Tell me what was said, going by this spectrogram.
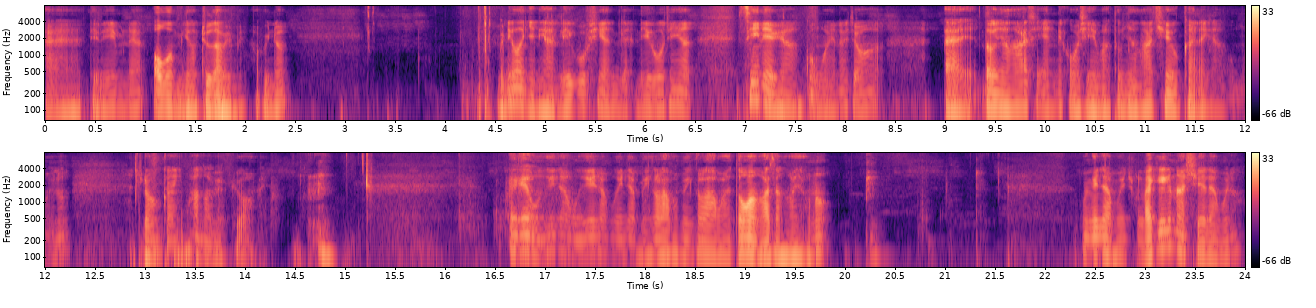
အဲဒီနေ့မနေ့အောက်ဝမြောင်ကြိုးစားပြီမယ်ဟုတ်ပြီနော်မနေ့ကညနေကလေးကိုရှင်းရတယ်လေကိုချင်းကစင်းနေဗျာကိုမရနော်ကျွန်တော် အဲ305ချင်းနှစ်ကိုချင်းမှာ305ချင်းကိုကန်လိုက်တာကိုမနော်ကျွန်တော်ကန်မှတော့ပဲပြောရမယ်ကဲကဲဝင်ကြဝင်ကြဝင်ကြမင်္ဂလာပါမင်္ဂလာပါ355ရောင်နော်ဝင်ကြမယ်ကျွန်တော် like ကနာ share လိုက်မယ်နော်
